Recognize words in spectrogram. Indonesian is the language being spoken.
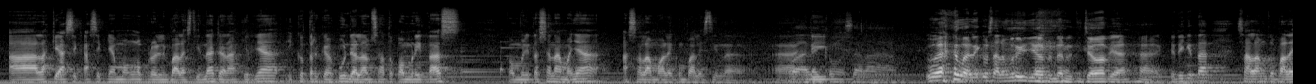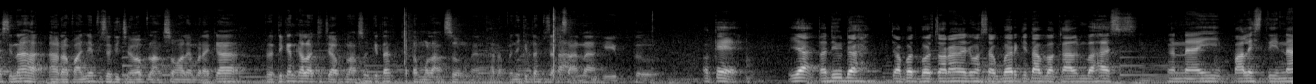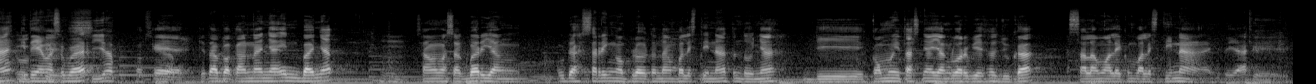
uh, lagi asik-asiknya mau ngobrolin Palestina dan akhirnya ikut tergabung dalam satu komunitas. Komunitasnya namanya Assalamualaikum Palestina. Nah, jadi- Waalaikumsalam. Waalaikumsalam. Iya benar dijawab ya. Jadi kita salam ke Palestina harapannya bisa dijawab langsung oleh mereka. Berarti kan kalau dijawab langsung kita ketemu langsung. Nah, harapannya kita bisa ke sana gitu. Oke. Ya, tadi udah dapat bocoran dari Mas Akbar, kita bakal bahas mengenai Palestina gitu ya Oke, Mas Akbar. siap, Oke, siap. kita bakal nanyain banyak Hmm. sama Mas Akbar yang udah sering ngobrol tentang Palestina tentunya di komunitasnya yang luar biasa juga. Assalamualaikum Palestina gitu ya. Oke.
